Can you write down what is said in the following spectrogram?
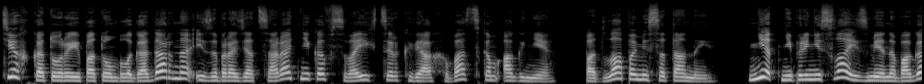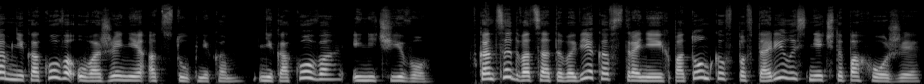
Тех, которые потом благодарно изобразят соратников в своих церквях в адском огне, под лапами сатаны. Нет, не принесла измена богам никакого уважения отступникам, никакого и ничьего. В конце XX века в стране их потомков повторилось нечто похожее.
